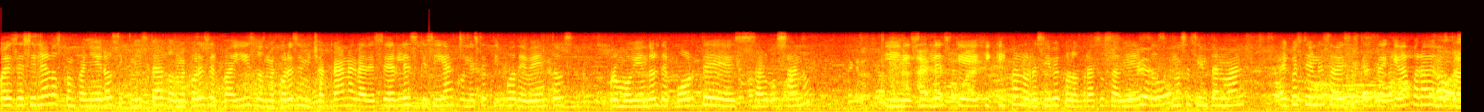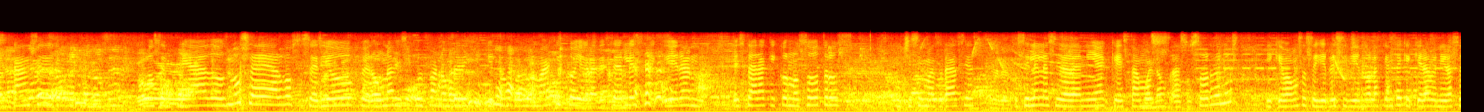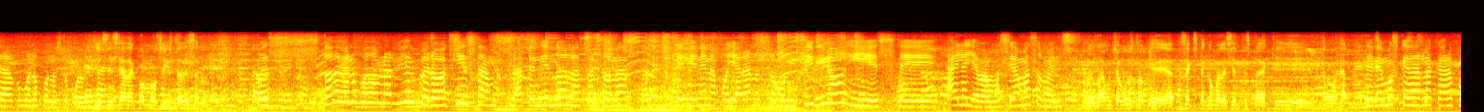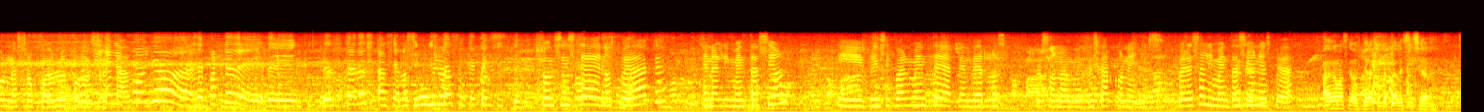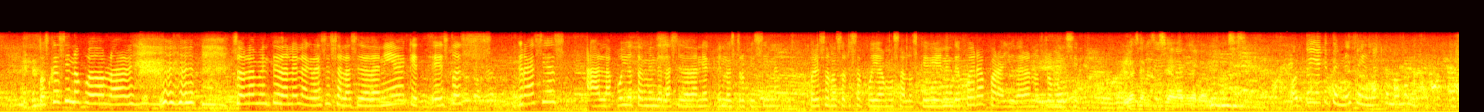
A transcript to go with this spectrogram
Pues decirle a los compañeros ciclistas, los mejores del país, los mejores de Michoacán, agradecerles que sigan con este tipo de eventos, promoviendo el deporte, es algo sano. Y decirles que Jiquilpan lo recibe con los brazos abiertos, no se sientan mal. Hay cuestiones a veces que se queda fuera de nuestro alcance, los empleados, no sé, algo sucedió, pero una disculpa a nombre de Jiquilpan Pueblo Mágico y agradecerles que quieran estar aquí con nosotros. Muchísimas gracias. Decirle a la ciudadanía que estamos a sus órdenes y que vamos a seguir recibiendo a la gente que quiera venir a hacer algo bueno por nuestro pueblo. Licenciada, ¿cómo sigue usted de salud? Pues todavía no puedo hablar bien, pero aquí estamos atendiendo a las personas que vienen a apoyar a nuestro municipio y este ahí la llevamos, ya más o menos. Nos da mucho gusto que a pesar que esté convaleciente está aquí trabajando. Tenemos que dar la cara por nuestro pueblo y por nuestro El estado. apoyo de parte de, de- de ustedes hacia los ciclistas, ¿en qué consiste? Consiste en hospedaje, en alimentación y principalmente atenderlos personalmente, estar con ellos. Pero es alimentación y hospedaje. Algo más que nos quiera comentar, licenciada. Pues casi no puedo hablar, solamente darle las gracias a la ciudadanía, que esto es gracias al apoyo también de la ciudadanía en nuestra oficina. Por eso nosotros apoyamos a los que vienen de fuera para ayudar a nuestro municipio. Gracias, licenciada. Ahorita ya que termines de desayunaste, vámonos.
